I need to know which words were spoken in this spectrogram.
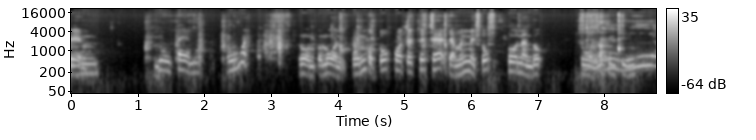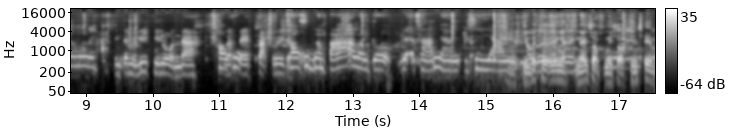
แต้มลุงแต้มอะโอ้ยโลนก็โลนฝนก็ตกพอจะแชะๆแต่มันไม่ตกโทนนั่นดอก โลนเนาะจริงยังเลย ๆจริงแต่ไม่รีกีโลนดาเขาแล้วคลุกแตกสักเลยจ้ะ เขาคลุกน้ำปลาอร่อยกว่าสามอย่างสี่อย่างกินไปเถอะเองไงไหนชอบไม่ชอบกินเค็ม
